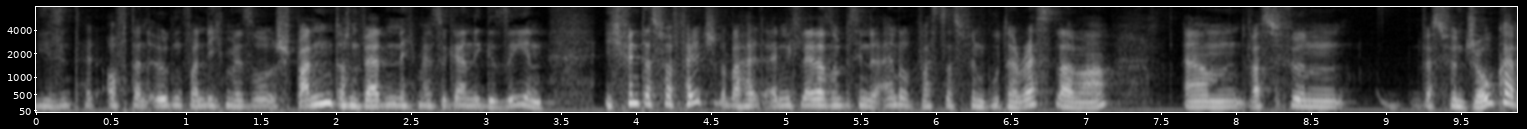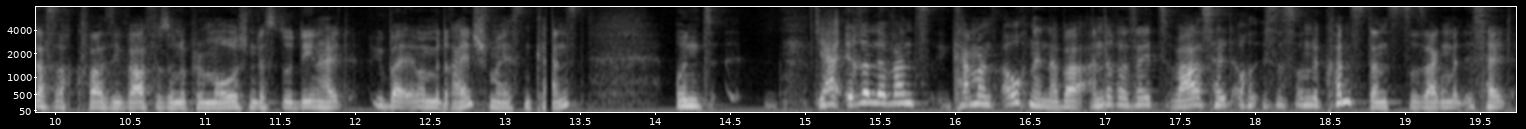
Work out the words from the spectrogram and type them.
die sind halt oft dann irgendwann nicht mehr so spannend und werden nicht mehr so gerne gesehen. Ich finde, das verfälscht aber halt eigentlich leider so ein bisschen den Eindruck, was das für ein guter Wrestler war. Ähm, was für ein was für ein Joker das auch quasi war für so eine Promotion, dass du den halt überall immer mit reinschmeißen kannst. Und ja, Irrelevanz kann man es auch nennen, aber andererseits war es halt auch, ist es so eine Konstanz zu sagen, man ist halt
